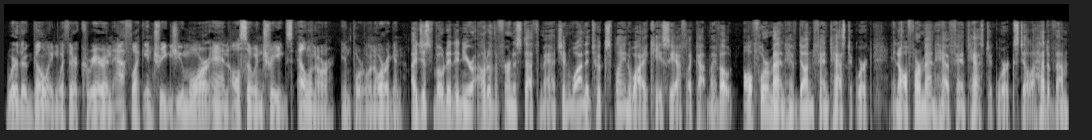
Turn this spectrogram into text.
where they're going with their career, and Affleck intrigues you more, and also intrigues Eleanor in Portland, Oregon. I just voted in your Out of the Furnace death match and wanted to explain why Casey Affleck got my vote. All four men have done fantastic work, and all four men have fantastic work still ahead of them,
